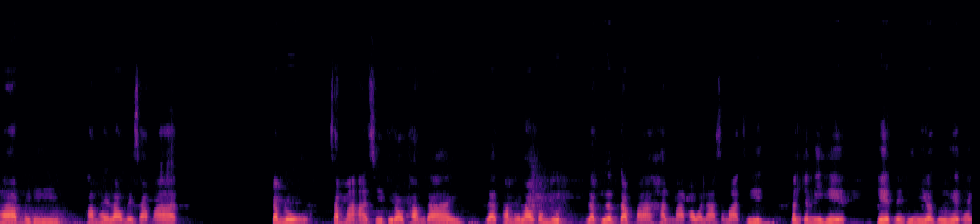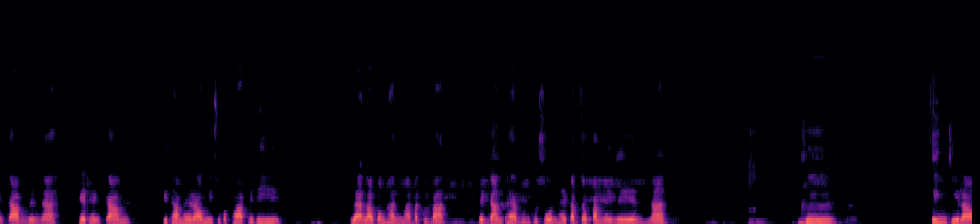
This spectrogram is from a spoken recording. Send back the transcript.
ภาพไม่ดีทำให้เราไม่สามารถดำรงสัมมาอาชีพที่เราทำได้ และทำให้เราต้องหยุดและเพื่อกลับมาหันมาภาวนาสมาธิ มันก็มีเหตุ เหตุในที่นี้ก็คือเหตุแห่งกรรมหนึ่งนะ เหตุแห่งกรรม ที่ทำให้เรามีสุขภาพไม่ดี และเราต้องหันมาปฏิบัติในการแผ่บุญกุศลให้กับเจ้ากรรมนายเวรนะ คือ สิ่งที่เรา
